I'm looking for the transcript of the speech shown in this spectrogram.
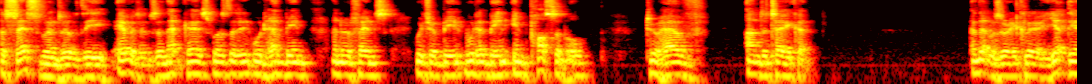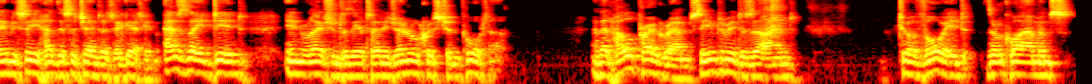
assessment of the evidence in that case was that it would have been an offence which would, be, would have been impossible to have undertaken. And that was very clear. Yet the ABC had this agenda to get him, as they did in relation to the Attorney General, Christian Porter. And that whole program seemed to be designed to avoid the requirements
